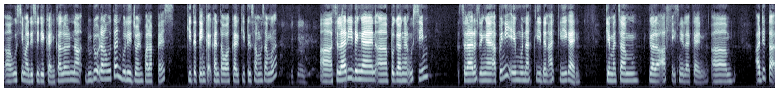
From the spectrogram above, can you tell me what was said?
uh, USIM ada sediakan. Kalau nak duduk dalam hutan boleh join Palapes. Kita tingkatkan tawakal kita sama-sama. Betul. uh, selari dengan uh, pegangan USIM selaras dengan apa ni ilmu nakli dan akli kan. Okay macam kalau Afiq ni lah kan. Um, ada tak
